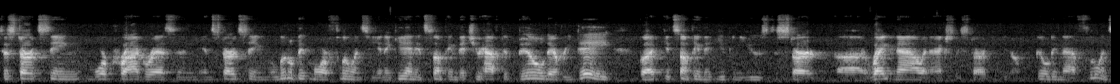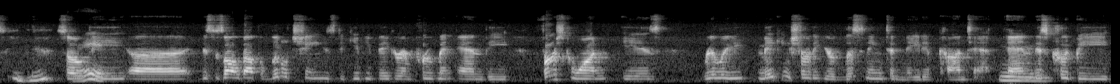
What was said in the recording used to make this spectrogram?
to start seeing more progress and, and start seeing a little bit more fluency. And again, it's something that you have to build every day, but it's something that you can use to start uh, right now and actually start, you know, building that fluency. So the uh, this is all about the little changes to give you bigger improvement. And the first one is really making sure that you're listening to native content. And this could be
